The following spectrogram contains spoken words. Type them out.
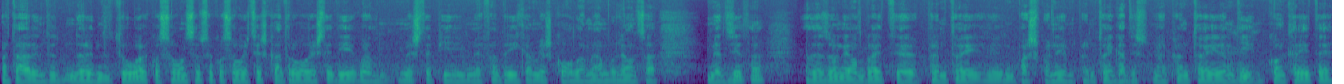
për ta rindërtuar Kosovën, sepse Kosova ishte shkatërruar, ishte djegur me shtëpi, me fabrika, me shkolla, me ambulanca, me të gjitha dhe zonja Albright premtoi bashkëpunim, premtoi premtoi ndihmë konkrete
